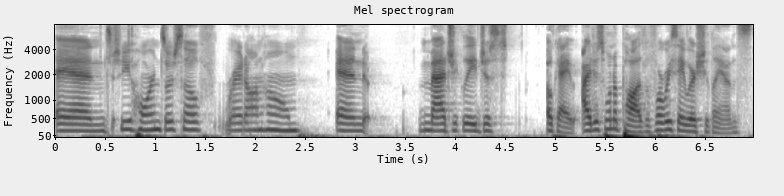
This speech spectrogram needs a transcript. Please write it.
and She horns herself right on home. and magically just okay i just want to pause before we say where she lands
